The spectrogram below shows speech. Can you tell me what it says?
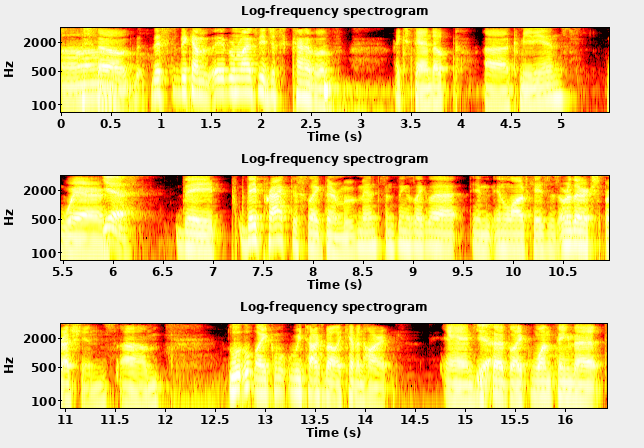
um, So this has become. It reminds me just kind of of like stand-up uh, comedians where yeah, they they practice like their movements and things like that in, in a lot of cases or their expressions. Um, like we talked about like Kevin Hart, and he Yeah. said like one thing that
